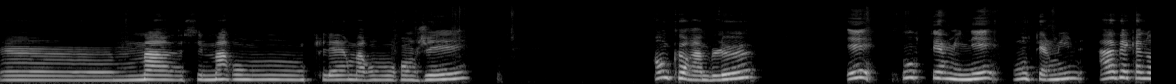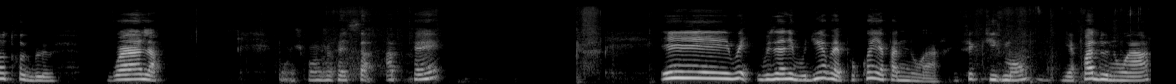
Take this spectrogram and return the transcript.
Euh, c'est marron clair, marron orangé. Encore un bleu. Et pour terminer, on termine avec un autre bleu. Voilà. Je rangerai ça après. Et oui, vous allez vous dire, mais pourquoi il n'y a pas de noir? Effectivement, il n'y a pas de noir.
